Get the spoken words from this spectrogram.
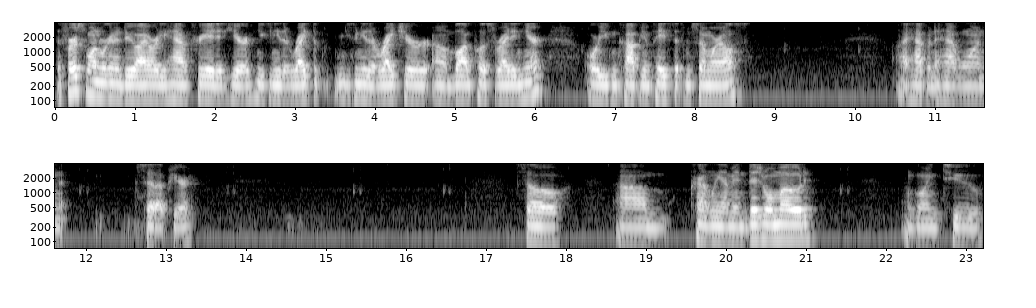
The first one we're going to do I already have created here. You can either write the you can either write your um, blog post right in here or you can copy and paste it from somewhere else. I happen to have one set up here. So um, currently I'm in visual mode. I'm going to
